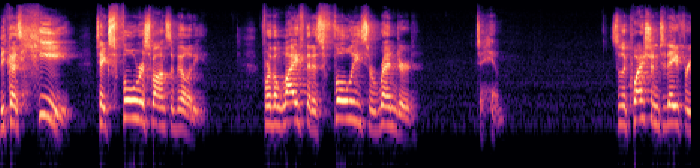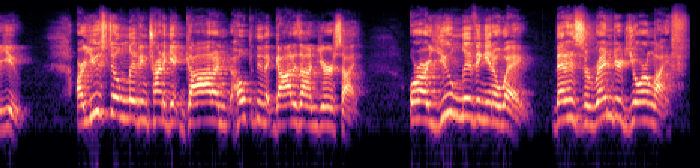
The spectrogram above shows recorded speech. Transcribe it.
because He takes full responsibility for the life that is fully surrendered to Him. So, the question today for you are you still living trying to get God on, hoping that God is on your side? Or are you living in a way that has surrendered your life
